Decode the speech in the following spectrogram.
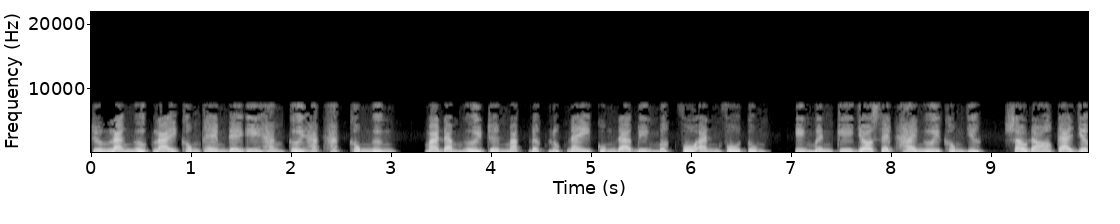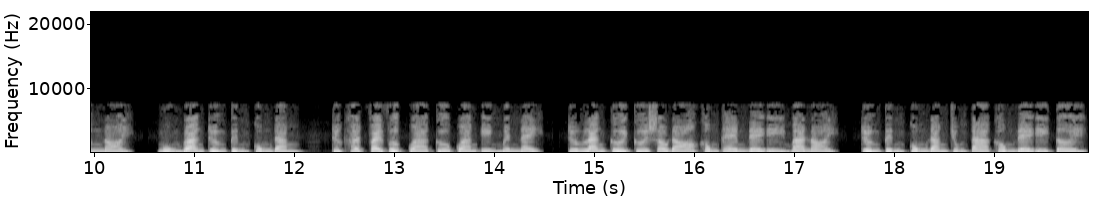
Trương Lãng ngược lại không thèm để ý hắn cười hắc hắc không ngừng, mà đám người trên mặt đất lúc này cũng đã biến mất vô ảnh vô tung. Yến Minh kia dò xét hai người không dứt, sau đó cả giận nói, muốn đoạn trường tính cung đăng, trước hết phải vượt qua cửa quan Yến Minh này. Trương Lãng cười cười sau đó không thèm để ý mà nói, trường tính cung đăng chúng ta không để ý tới,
